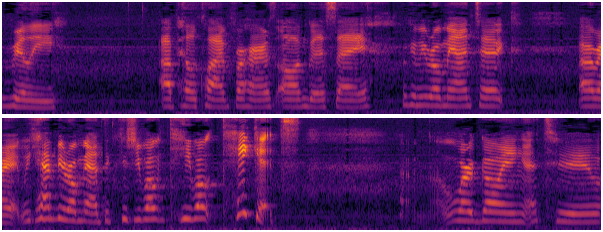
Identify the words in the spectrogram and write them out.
really uphill climb for her, is all I'm going to say. We're to be romantic. Alright, we can't be romantic because she won't, he won't take it. We're going to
